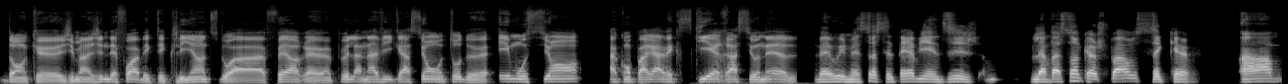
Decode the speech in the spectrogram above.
Donc, euh, j'imagine des fois avec tes clients, tu dois faire un peu la navigation autour de émotions à comparer avec ce qui est rationnel. Ben oui, mais ça, c'est très bien dit. La façon que je pense, c'est que en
